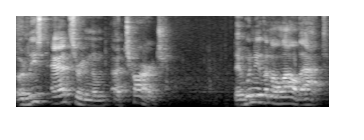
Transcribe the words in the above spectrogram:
or at least answering them a charge. They wouldn't even allow that.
